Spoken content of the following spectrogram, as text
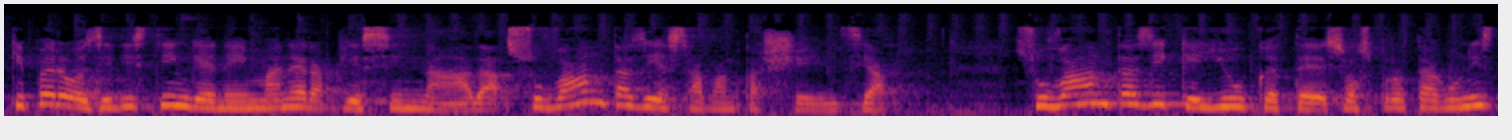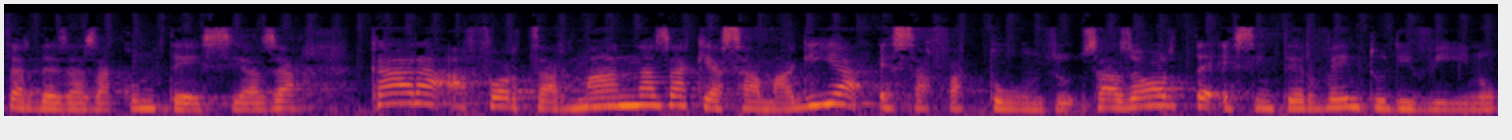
che però si distinguen in maniera piesinnada su fantasy e sa fantascienza. Su fantasy che iucete sos protagonistas de sas acontessias, cara a forza armannas che a sa magia e sa fattunzu, sa sorte e s'intervento divino,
